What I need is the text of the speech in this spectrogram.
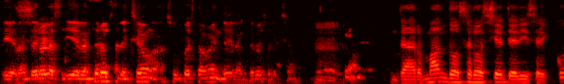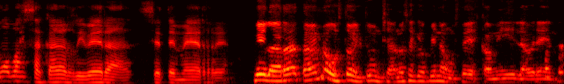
Y delantero, de, delantero de selección, ah, supuestamente, delantero de selección. Mm. De Armando07 dice, ¿cómo vas a sacar a Rivera CTMR? Sí, la verdad, también me gustó el Tuncha. No sé qué opinan ustedes, Camila, Brenda.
